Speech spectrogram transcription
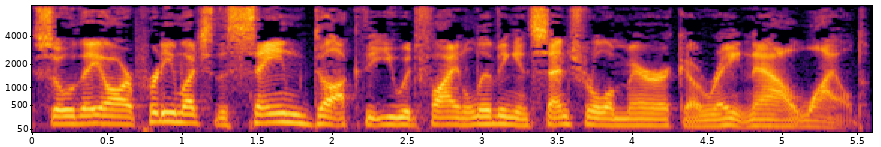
So they are pretty much the same duck that you would find living in Central America right now, wild.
